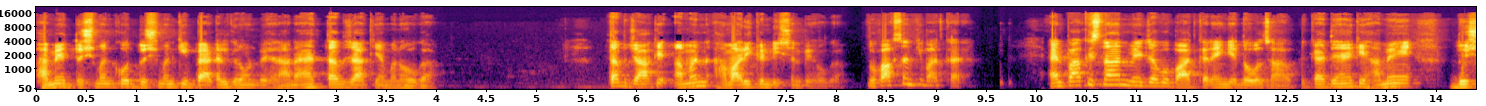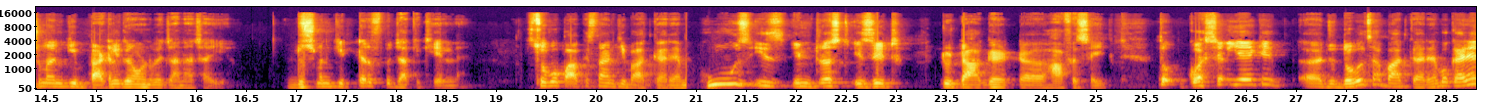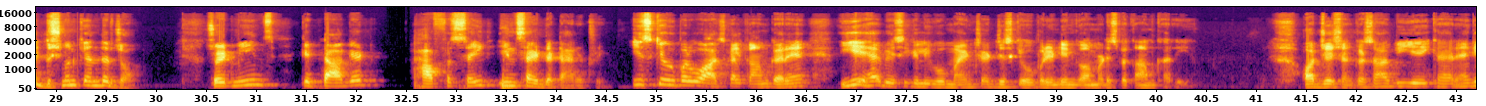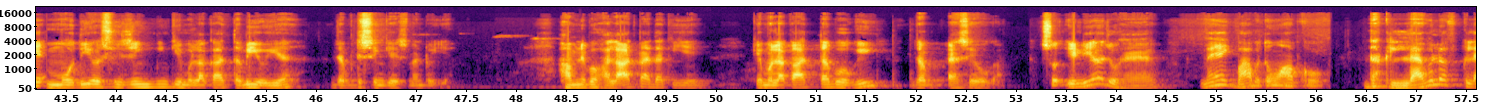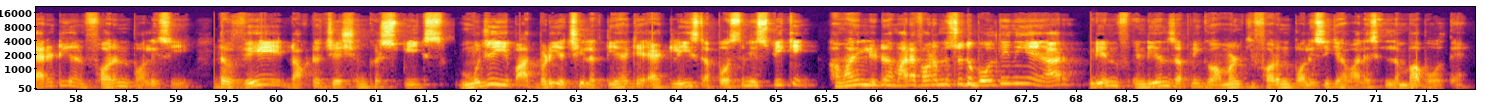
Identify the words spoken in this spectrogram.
हमें दुश्मन को दुश्मन की बैटल ग्राउंड पे हराना है, तब जाके अमन होगा। तब जाके अमन हमारी कंडीशन पे होगा। वो पाकिस्तान की बात कर रहे हैं। एंड पाकिस्तान में जब वो बात करेंगे दोवल साहब कहते हैं कि हमें दुश्मन की बैटल ग्राउंड में जाना चाहिए। दुश्मन की टर्फ पे जाके खेलना है। सो वो पाकिस्तान की बात कर रहे हैं। Whose is interest is it to target Hafiz Saeed तो क्वेश्चन ये है कि uh, जो दोवल साहब बात कर रहे हैं वो कह रहे हैं दुश्मन के अंदर जाओ। सो इट मीन्स कि target Hafiz Saeed inside the territory इसके ऊपर वो आजकल काम कर रहे हैं। ये है बेसिकली वो माइंडसेट जिसके ऊपर इंडियन गवर्नमेंट इस पर काम कर रही है। और जयशंकर साहब भी यही कह रहे हैं कि मोदी और शी जिनपिंग की मुलाकात तभी हुई है जब डिसंगेजमेंट हुई है। हमने वो हालात पैदा किए कि मुलाकात तब होगी जब ऐसे होगा। सो so, इंडिया जो है मैं एक बात बताऊँ आपको the level of clarity and foreign policy the way doctor Jaishankar speaks मुझे ये बात बड़ी अच्छी लगती है कि at least a person is speaking हमारे लीडर हमारे फॉरेन मिनिस्टर तो बोलते ही नहीं है यार. इंडियन इंडियंस अपनी गवर्नमेंट की फॉरेन पॉलिसी के हवाले से लंबा बोलते हैं.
